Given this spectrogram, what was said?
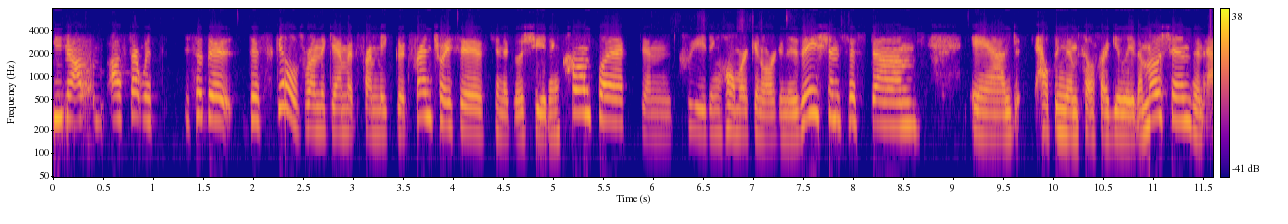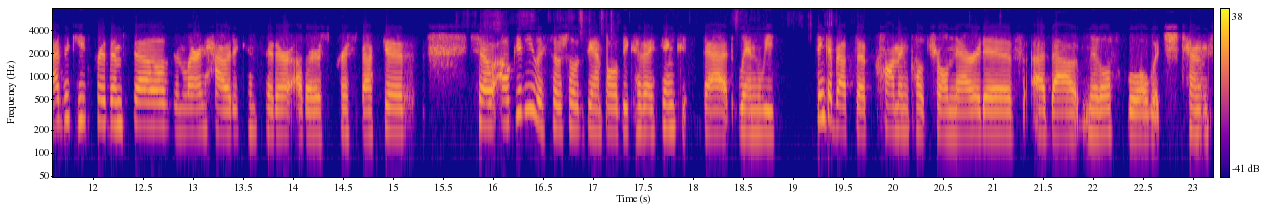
Yeah, I'll start with so the, the skills run the gamut from make good friend choices to negotiating conflict and creating homework and organization systems and helping them self-regulate emotions and advocate for themselves and learn how to consider others' perspectives. So I'll give you a social example because I think that when we think about the common cultural narrative about middle school, which tends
